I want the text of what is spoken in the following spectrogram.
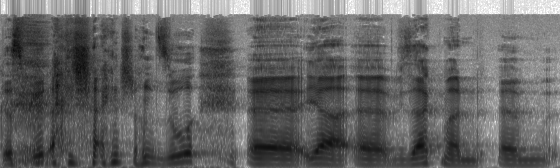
das wird anscheinend schon so, äh, ja, äh, wie sagt man, ähm,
